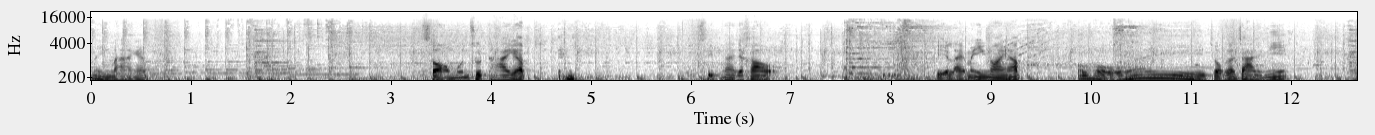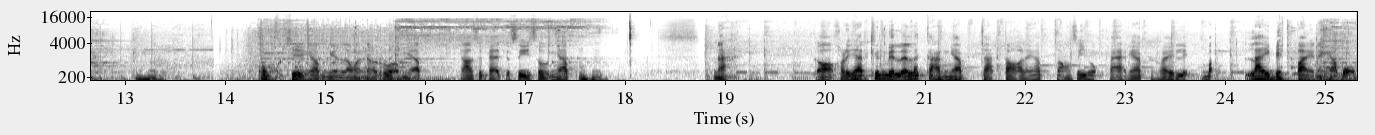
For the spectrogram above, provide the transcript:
ไม่มาครับ2หมุนสุดท้ายครับ10น่าจะเข้าเจไหลมาอีกหน่อยครับ โอ้โหจบแล้วจานอย่างนี้โอเคครับเงินรางวัลรวมครับ 98.40 ครับนะ ก็ขออนุญาตขึ้นเบ็ดเลยละกันครับ จัดต่อเลยครับ 2468ครับค่อยๆไล่เบ็ดไปนะครับผม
